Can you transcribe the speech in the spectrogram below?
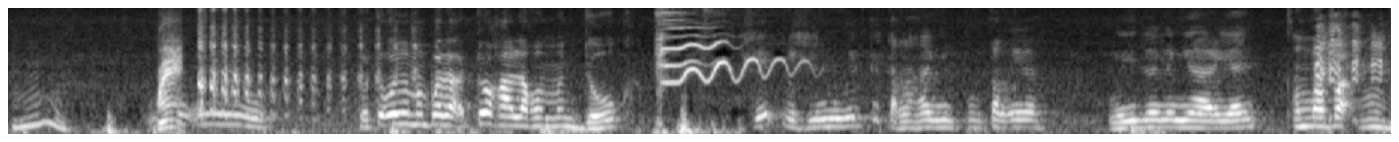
Hmm. Oo. Totoo naman pala. Ito, akala ko man joke. Siyempre, sinungal ka, tangahan yung putang ina. Ngayon lang nangyari yan. Ang mapa. Mm.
